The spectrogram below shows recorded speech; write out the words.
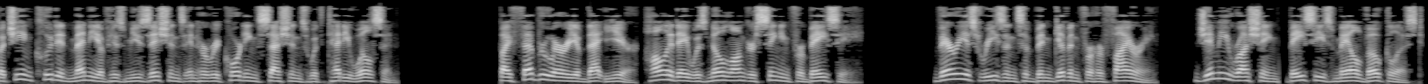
but she included many of his musicians in her recording sessions with Teddy Wilson. By February of that year, Holiday was no longer singing for Basie. Various reasons have been given for her firing. Jimmy Rushing, Basie's male vocalist,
